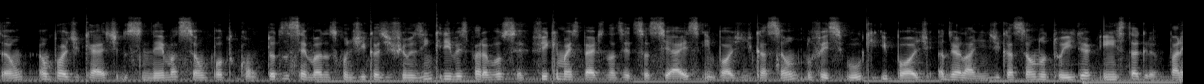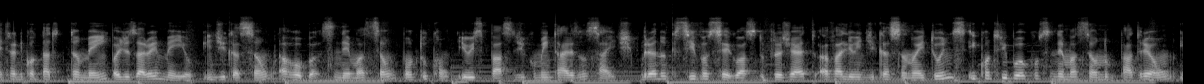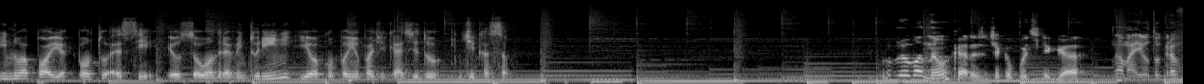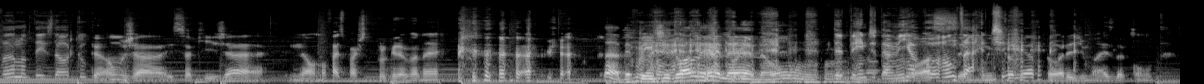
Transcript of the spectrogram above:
é um podcast do cinemação.com. Todas as semanas com dicas de filmes incríveis para você. Fique mais perto nas redes sociais, em Pod Indicação, no Facebook e Pod Underline Indicação no Twitter e Instagram. Para entrar em contato também, pode usar o e-mail indicação@cinemação.com e o espaço de comentários no site. Lembrando que se você gosta do projeto, avalie o Indicação no iTunes e contribua com Cinemação no Patreon e no apoia.se. Eu sou o André Venturini e eu acompanho o podcast do Indicação. Problema não, cara. A gente acabou de chegar. Não, mas eu tô gravando desde a hora que eu. Então, já, isso aqui já. Não, não faz parte do programa, né? Ah, depende do Alê, né? Não. Depende da minha boa Nossa, vontade. É muito aleatório demais da conta.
